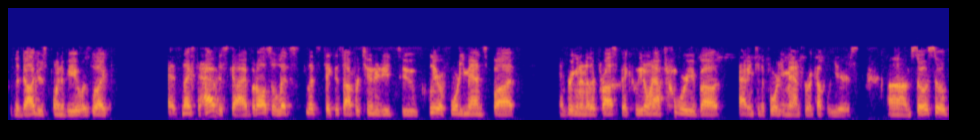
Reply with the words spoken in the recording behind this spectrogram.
from the Dodgers' point of view, it was like it's nice to have this guy, but also let's let's take this opportunity to clear a 40 man spot and bring in another prospect who we don't have to worry about adding to the 40 man for a couple years. Um, so so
